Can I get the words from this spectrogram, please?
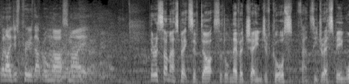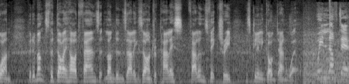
Well, I just proved that wrong last night. There are some aspects of darts that'll never change, of course, fancy dress being one. But amongst the die-hard fans at London's Alexandra Palace, Fallon's victory has clearly gone down well. We loved it.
